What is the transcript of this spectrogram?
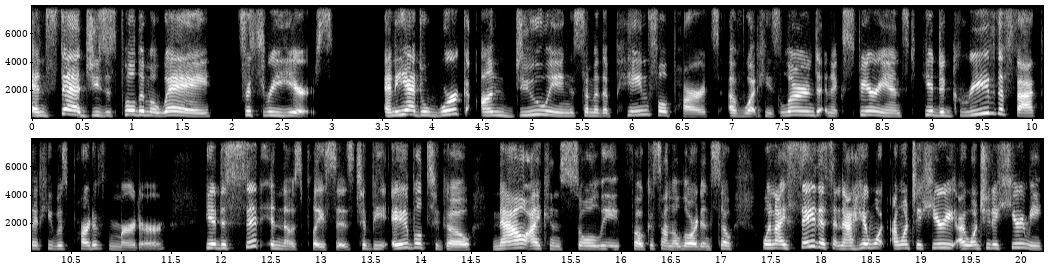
Instead, Jesus pulled him away for three years. And he had to work undoing some of the painful parts of what he's learned and experienced. He had to grieve the fact that he was part of murder. He had to sit in those places to be able to go, now I can solely focus on the Lord. And so when I say this, and I hear what I want to hear you, I want you to hear me,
